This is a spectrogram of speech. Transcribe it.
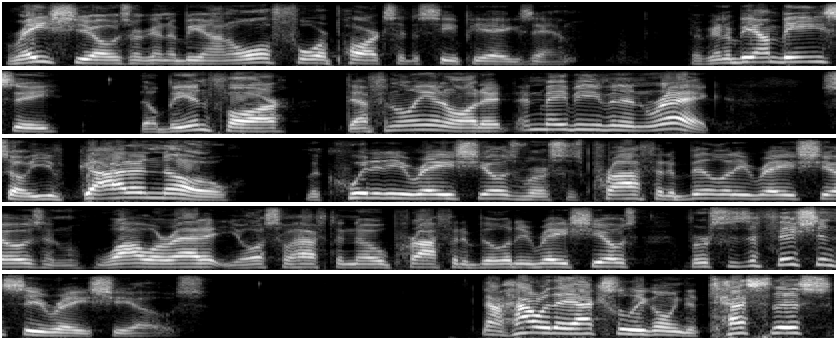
Ratios are going to be on all four parts of the CPA exam. They're going to be on BEC, they'll be in FAR, definitely in audit, and maybe even in reg. So you've got to know liquidity ratios versus profitability ratios. And while we're at it, you also have to know profitability ratios versus efficiency ratios. Now, how are they actually going to test this?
